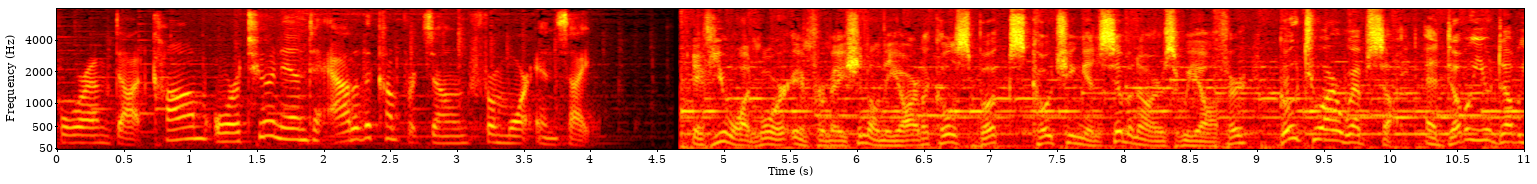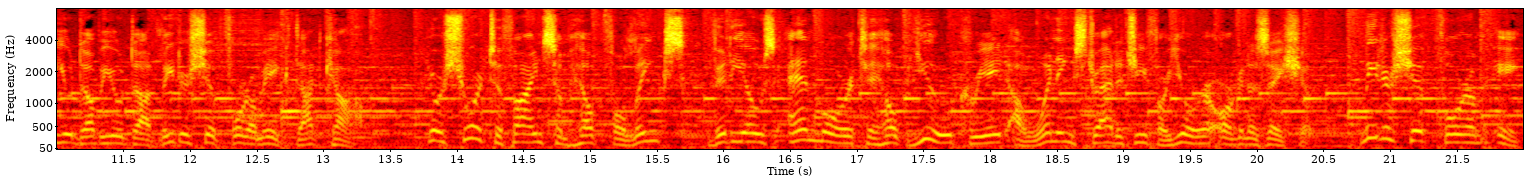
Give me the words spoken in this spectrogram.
forum.com or tune in to Out of the Comfort Zone for more insight. If you want more information on the articles, books, coaching, and seminars we offer, go to our website at www.leadershipforuminc.com. You're sure to find some helpful links, videos, and more to help you create a winning strategy for your organization. Leadership Forum Inc.,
